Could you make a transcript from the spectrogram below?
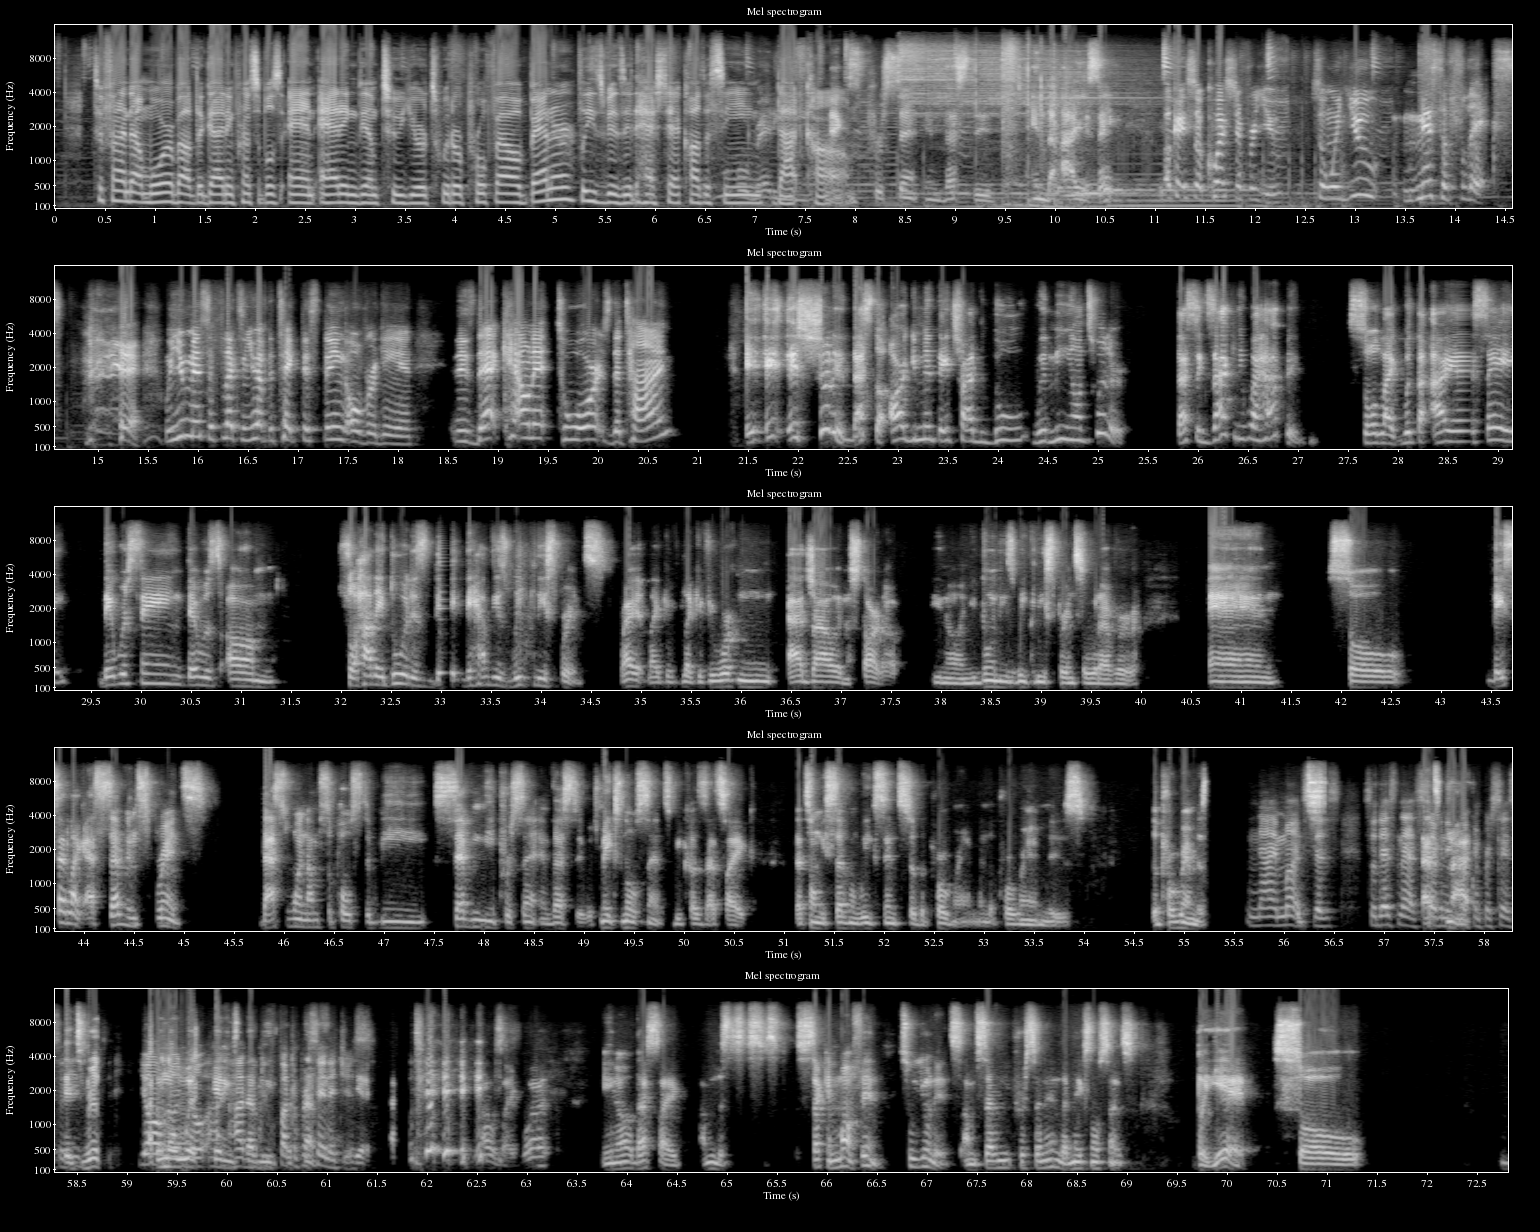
To find out more about the guiding principles and adding them to your Twitter profile banner, please visit hashtag Already causeascene.com. X percent invested in the ISA. Okay, so question for you. So when you miss a flex, when you miss a flex and you have to take this thing over again, is that counted towards the time? It, it, it shouldn't. That's the argument they tried to do with me on Twitter. That's exactly what happened. So, like with the ISA, they were saying there was um. So how they do it is they, they have these weekly sprints, right? Like if like if you're working agile in a startup, you know, and you're doing these weekly sprints or whatever, and so they said like at seven sprints, that's when I'm supposed to be 70% invested, which makes no sense because that's like that's only seven weeks into the program, and the program is the program is Nine months. That's, so that's not seventy fucking percent. So it's these- really y'all don't know don't what know how, getting how to do fucking percentages. Yeah. I was like, what? You know, that's like I'm the s- second month in, two units. I'm 70% in. That makes no sense. But yeah, so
